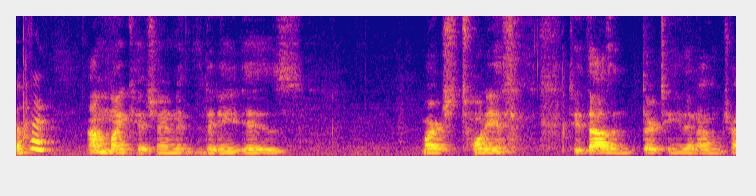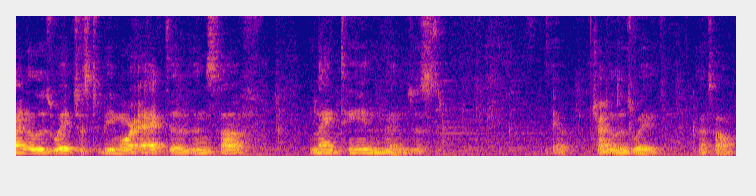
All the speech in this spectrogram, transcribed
Go ahead. I'm Mike Kitchen. The date is March 20th, 2013, and I'm trying to lose weight just to be more active and stuff. 19 and just, yeah, trying to lose weight. That's all.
